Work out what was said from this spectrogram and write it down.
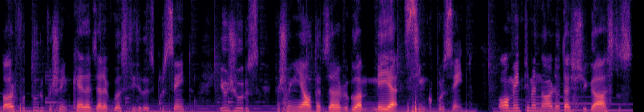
dólar futuro fechou em queda de 0,72% e os juros fechou em alta de 0,65%. O aumento menor no teste de gastos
